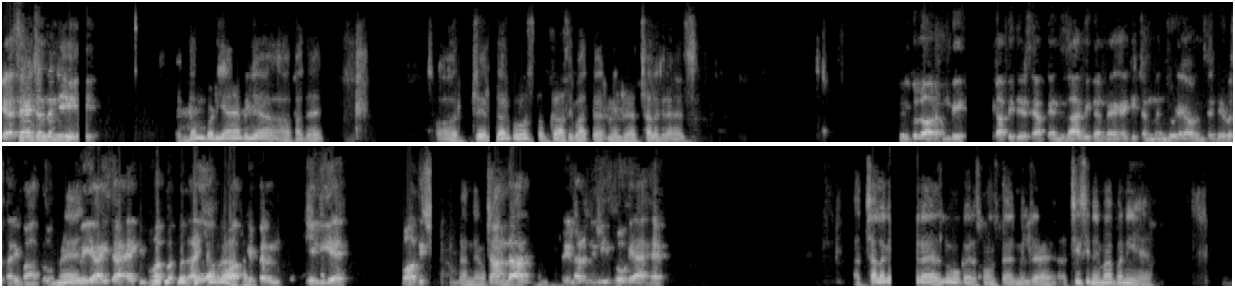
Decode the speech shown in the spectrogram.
कैसे हैं चंदन जी? एकदम बढ़िया है भैया आबाद है। और ट्रेलर को सबका आशीर्वाद प्यार मिल रहा है अच्छा लग रहा है बिल्कुल और हम भी काफ़ी देर से आपका इंतज़ार भी कर रहे हैं कि चंदन जुड़े और उनसे ढेरों सारी बात हो। भैया ऐसा है कि बहुत बहुत बधाई आपको फ़िल्म के लिए। बहुत ही धन्यवाद। शानदार ट्रेलर रिलीज़ हो गया है। अच्छा लग रहा है लोगों का रिस्पांस प्यार मिल रहा है। अच्छी सिनेमा बनी है।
